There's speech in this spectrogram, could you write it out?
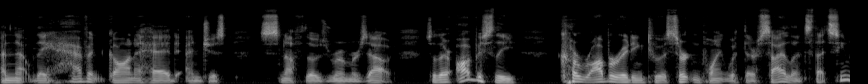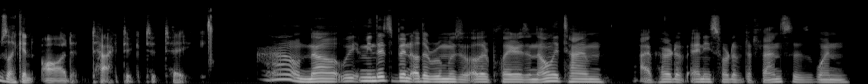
And that they haven't gone ahead and just snuffed those rumors out. So they're obviously corroborating to a certain point with their silence. That seems like an odd tactic to take. I don't know. We, I mean, there's been other rumors with other players, and the only time I've heard of any sort of defense is when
